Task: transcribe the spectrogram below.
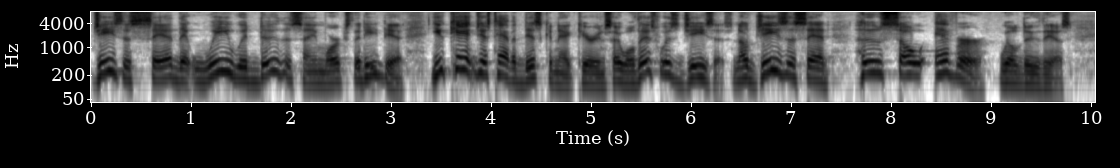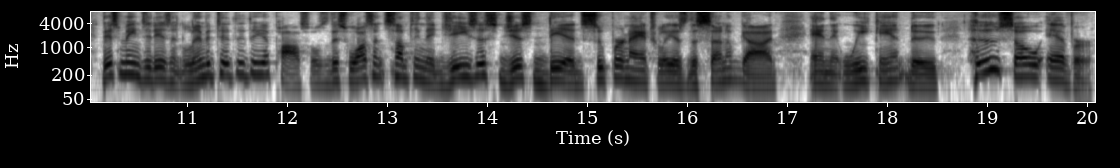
Jesus said that we would do the same works that he did. You can't just have a disconnect here and say, well, this was Jesus. No, Jesus said, whosoever will do this. This means it isn't limited to the apostles. This wasn't something that Jesus just did supernaturally as the Son of God and that we can't do. Whosoever.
